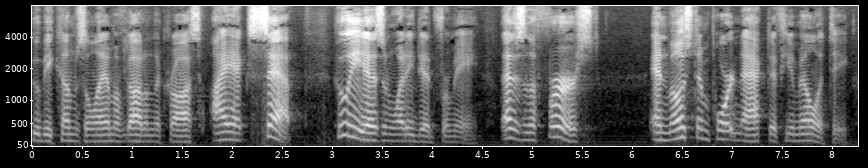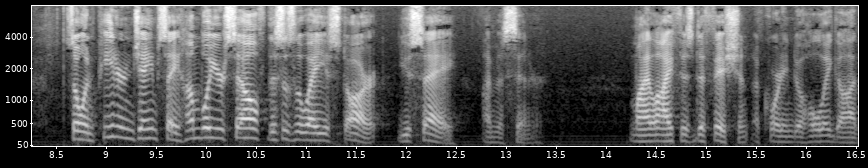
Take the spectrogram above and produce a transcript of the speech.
who becomes the Lamb of God on the cross. I accept who he is and what he did for me. That is the first and most important act of humility. So when Peter and James say, humble yourself, this is the way you start. You say, I'm a sinner. My life is deficient according to holy God,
